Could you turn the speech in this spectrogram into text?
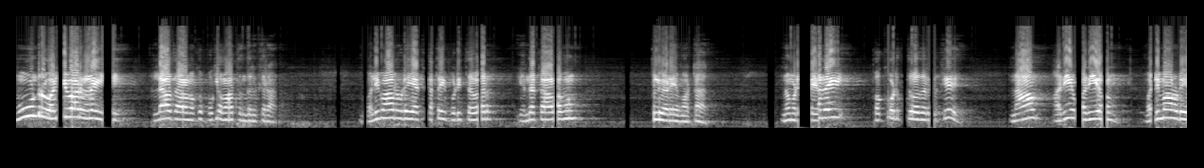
மூன்று வழிமார்களை அல்லாஹ் நமக்கு பொக்கியமாக தந்திருக்கிறார் வழிமாருடைய கத்தை பிடித்தவர் எந்த காலமும் தோல்வியடைய மாட்டார். நம்முடைய கதை பக்குவடுத்துவதற்கு நாம் அதிகம் அதிகம் வலிமானுடைய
